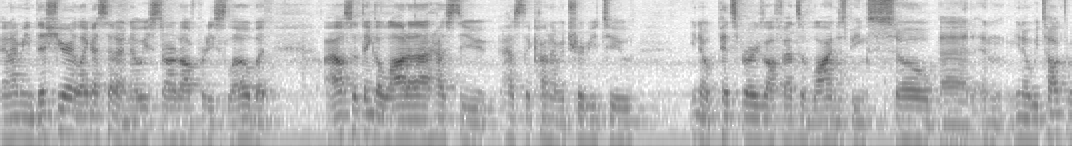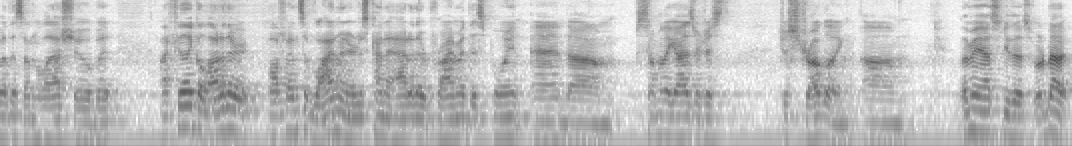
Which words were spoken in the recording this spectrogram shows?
and I mean, this year, like I said, I know he started off pretty slow, but I also think a lot of that has to has to kind of attribute to, you know, Pittsburgh's offensive line just being so bad. And you know, we talked about this on the last show, but I feel like a lot of their offensive linemen are just kind of out of their prime at this point, and um, some of the guys are just just struggling. Um, Let me ask you this: What about?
